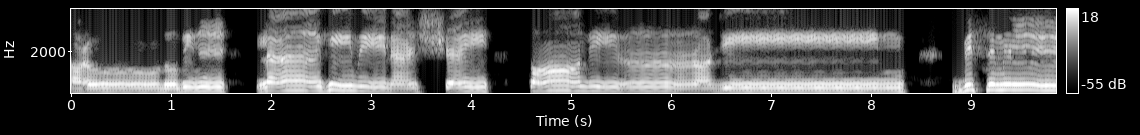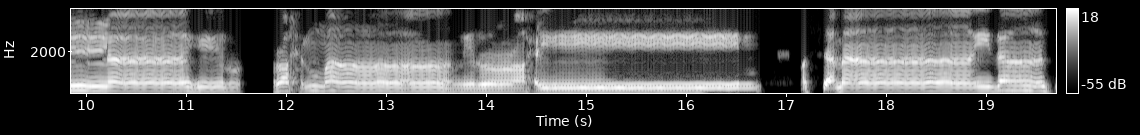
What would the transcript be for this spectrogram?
أعوذ بالله من الشيطان الرجيم. بسم الله الرحمن الرحيم. السماء ذات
